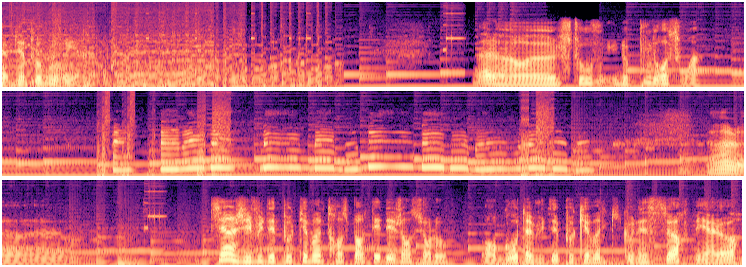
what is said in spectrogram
va bientôt mourir. Alors, euh, je trouve une poudre soin. Alors... Tiens, j'ai vu des Pokémon transporter des gens sur l'eau. En gros, t'as vu des Pokémon qui connaissent Surf, mais alors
